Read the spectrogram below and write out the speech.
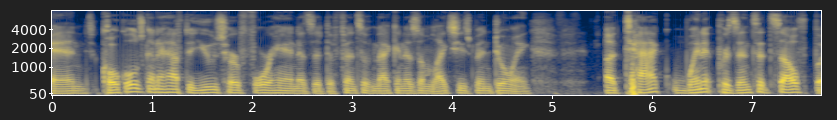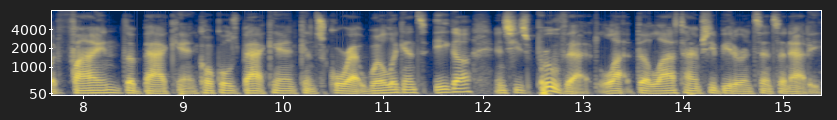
And Coco's going to have to use her forehand as a defensive mechanism like she's been doing. Attack when it presents itself, but find the backhand. Coco's backhand can score at will against Iga, and she's proved that the last time she beat her in Cincinnati.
